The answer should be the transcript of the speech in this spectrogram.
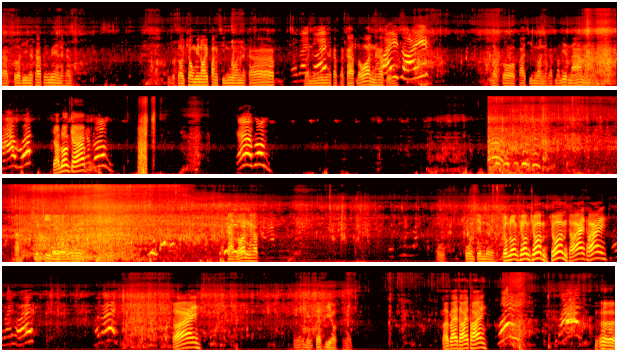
ครับสวัสดีนะครับแม่แม่ๆนะครับอยู่กับเราช่องไม่น้อยพังสีนวลนะครับ วันนี้นะครับอากาศร้อนนะครับผมสวยเราก็พาสีนวลนะครับ มาเล่นน้ำนะครับขาวัดจับลงจับแอบลงแอบลงอะเต็มที่เลยนะครับแม่แม่อากาศร้อนนะครับ โอ้โคนเต็มเลย ชมลงชมชมชมถอยถอยถอยถอยถอยไปถอยโอ้ลงแป๊บเดียวนะครับถอยไปถอยถอยเออ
